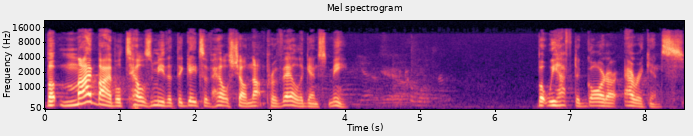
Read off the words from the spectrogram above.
But my Bible tells me that the gates of hell shall not prevail against me. But we have to guard our arrogance.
